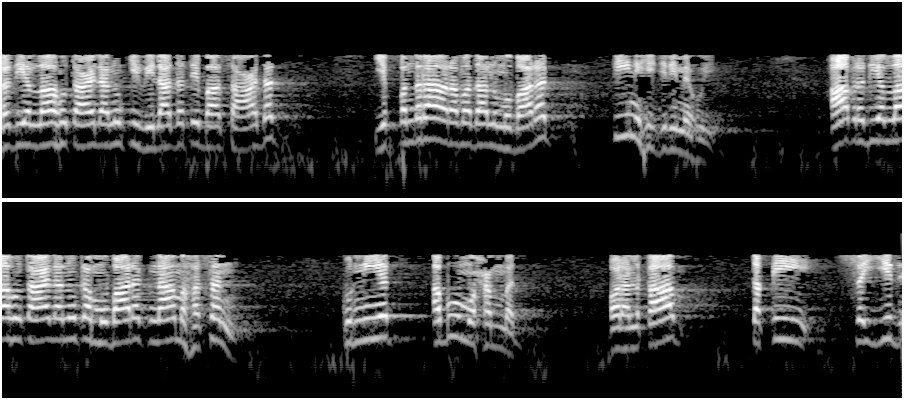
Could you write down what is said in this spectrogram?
رضی اللہ تعالیٰ عنہ کی ولادت باسعادت، یہ پندرہ رمضان مبارک تین ہجری میں ہوئی۔ آپ رضی اللہ تعالی عنہ کا مبارک نام حسن، کنیت ابو محمد اور القاب تقی سید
